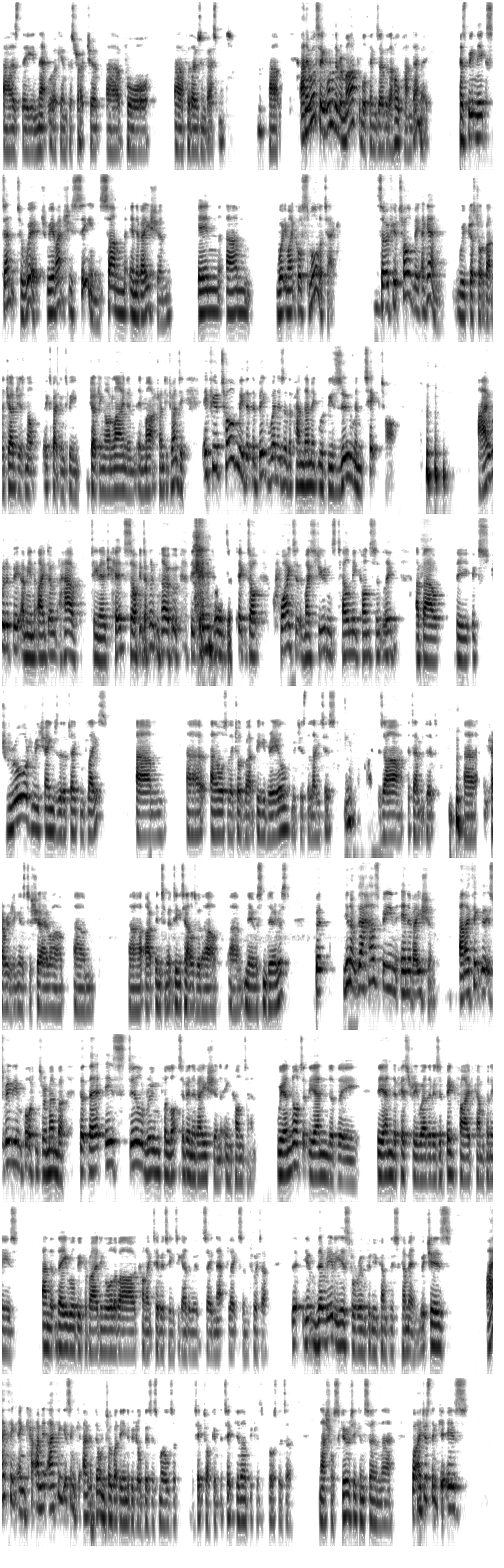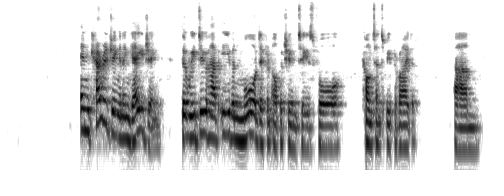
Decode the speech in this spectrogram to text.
as the network infrastructure uh, for uh, for those investments. Mm-hmm. Um, and I will say one of the remarkable things over the whole pandemic has been the extent to which we have actually seen some innovation in um, what you might call smaller tech. So if you told me again, we've just talked about the judges not expecting to be judging online in, in March 2020. If you told me that the big winners of the pandemic would be Zoom and TikTok, I would have been. I mean, I don't have teenage kids, so I don't know the influence of TikTok quite. My students tell me constantly about the extraordinary changes that have taken place. Um, Uh, and also they talk about Be Real, which is the latest mm. bizarre attempt at uh, encouraging us to share our um, uh, our intimate details with our uh, nearest and dearest. But you know, there has been innovation, and I think that it's really important to remember that there is still room for lots of innovation in content. We are not at the end of the the end of history where there is a big five companies and that they will be providing all of our connectivity together with, say, Netflix and Twitter. There really is still room for new companies to come in, which is I think, I mean, I think it's. I don't want to talk about the individual business models of TikTok in particular because, of course, there's a national security concern there. But I just think it is encouraging and engaging that we do have even more different opportunities for content to be provided. Um,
